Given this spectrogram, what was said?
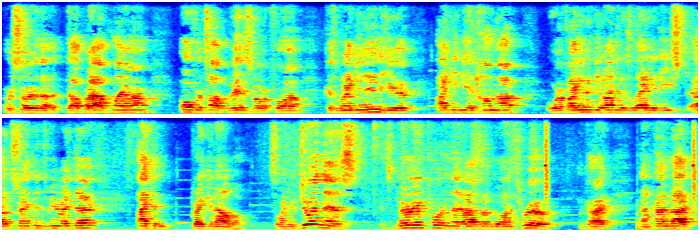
or sort of the, the upper half of my arm over top of his forearm because when I get in here, I can get hung up, or if I even get onto his leg and he out strengthens me right there, I can break an elbow. So when you're doing this, it's very important that as I'm going through, okay, and I'm coming back,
